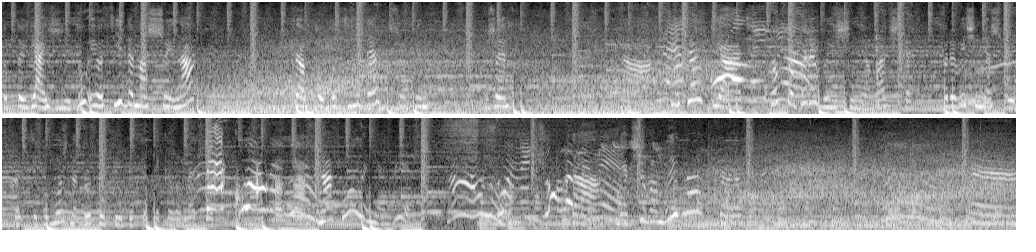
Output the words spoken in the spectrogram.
Тобто я їду. І от їде машина. Це автобус їде. Щось він вже так, 75. Тобто перевищення, бачите? Перевищення швидкості, бо можна до 50 км. Колення! Наколення? Де? А, воно. не чула Так, мене? якщо вам видно, зараз. Е,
